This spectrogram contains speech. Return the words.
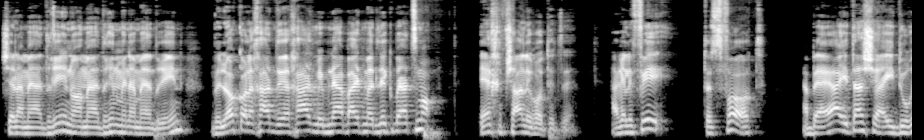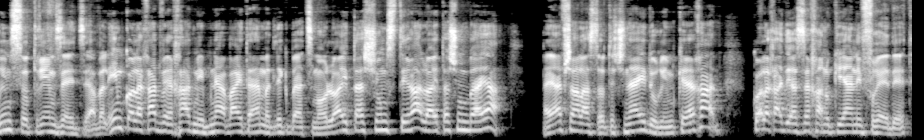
של המהדרין או המהדרין מן המהדרין, ולא כל אחד ואחד מבני הבית מדליק בעצמו. איך אפשר לראות את זה? הרי לפי תוספות, הבעיה הייתה שההידורים סותרים זה את זה, אבל אם כל אחד ואחד מבני הבית היה מדליק בעצמו, לא הייתה שום סתירה, לא הייתה שום בעיה. היה אפשר לעשות את שני ההידורים כאחד. כל אחד יעשה חנוכיה נפרדת,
